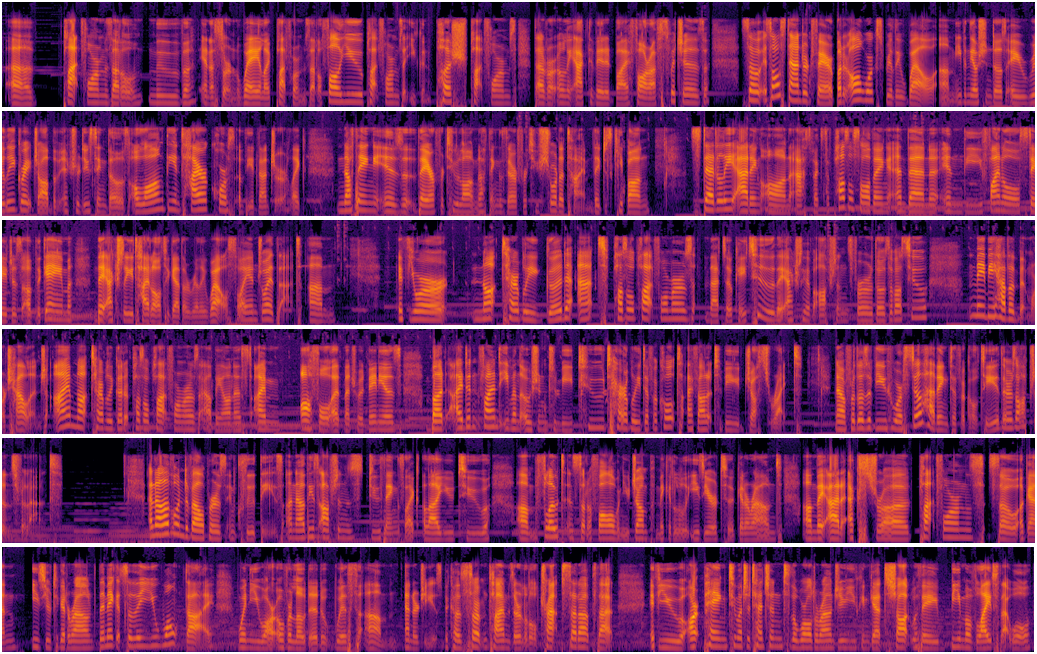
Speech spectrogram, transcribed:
uh, platforms that'll move in a certain way, like platforms that'll follow you, platforms that you can push, platforms that are only activated by far off switches. So it's all standard fare, but it all works really well. Um, Even the Ocean does a really great job of introducing those along the entire course of the adventure. Like nothing is there for too long, nothing's there for too short a time. They just keep on steadily adding on aspects of puzzle solving, and then in the final stages of the game, they actually tie it all together really well. So I enjoyed that. Um, if you're not terribly good at puzzle platformers, that's okay too. They actually have options for those of us who maybe have a bit more challenge. I'm not terribly good at puzzle platformers, I'll be honest. I'm awful at Metroidvanias, but I didn't find even the ocean to be too terribly difficult. I found it to be just right. Now, for those of you who are still having difficulty, there's options for that. And I love when developers include these. And now these options do things like allow you to um, float instead of fall when you jump, make it a little easier to get around. Um, they add extra platforms, so again, easier to get around. They make it so that you won't die when you are overloaded with um, energies, because sometimes there are little traps set up that if you aren't paying too much attention to the world around you, you can get shot with a beam of light that will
